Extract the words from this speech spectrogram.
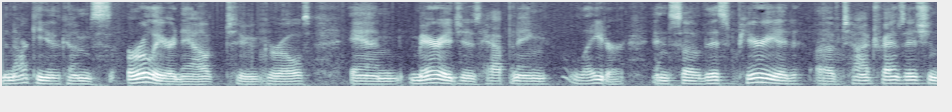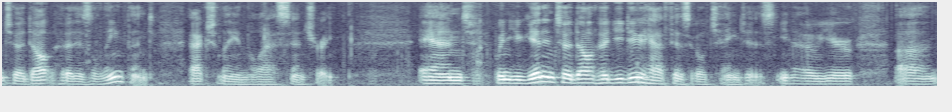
menarche comes earlier now to girls and marriage is happening later. And so this period of time, transition to adulthood is lengthened actually in the last century. And when you get into adulthood, you do have physical changes. You know, your um,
